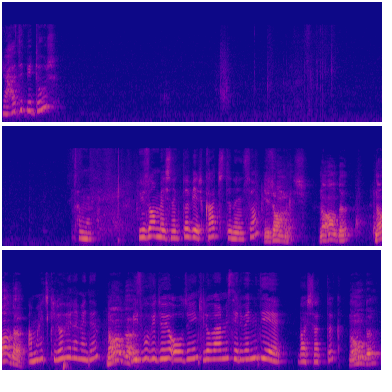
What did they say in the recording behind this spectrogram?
Ya hadi bir dur. Tamam. 115.1 kaçtın en son? 115. Ne oldu? Ne oldu? Ama hiç kilo veremedin. Ne oldu? Biz bu videoyu Olcay'ın kilo verme serüveni diye başlattık. Ne oldu?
